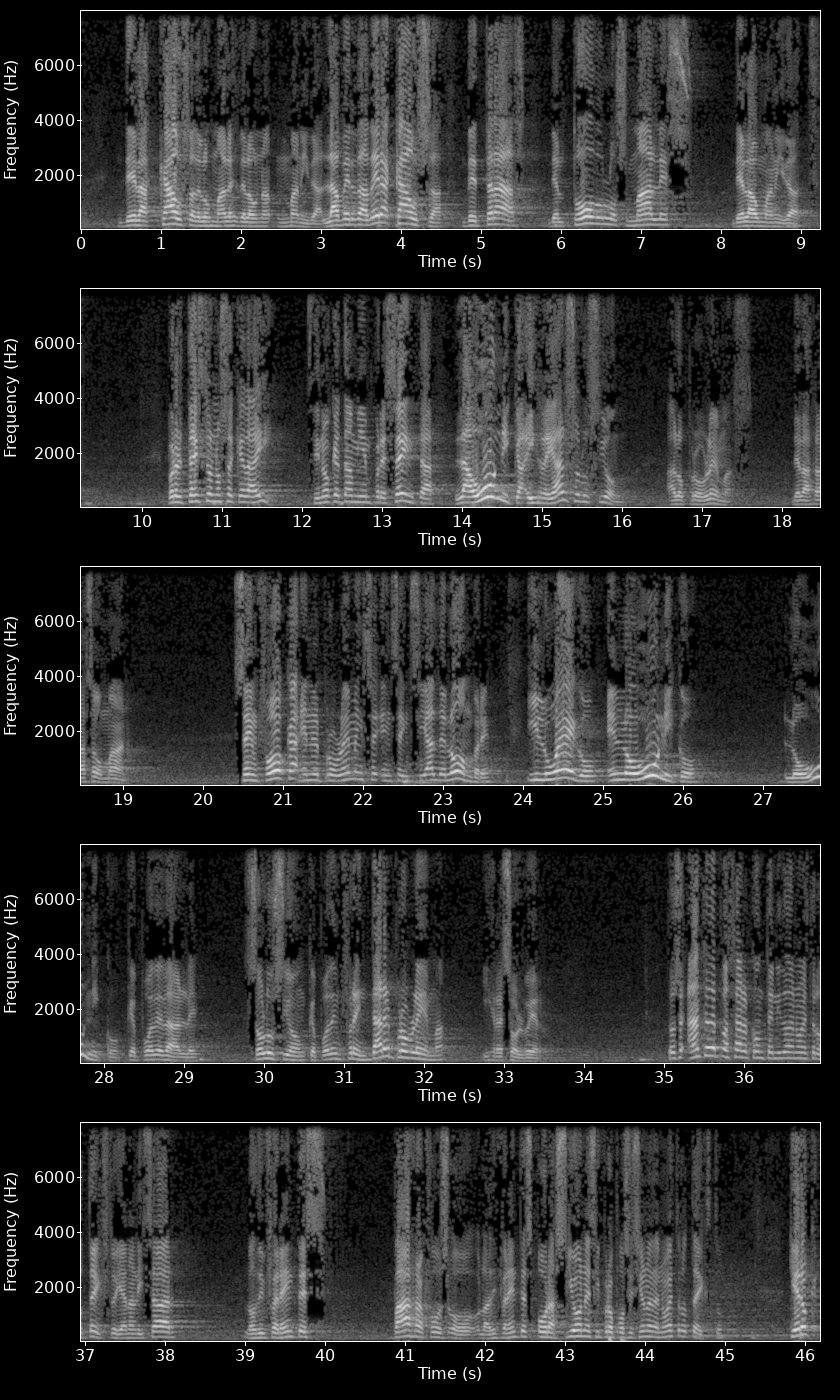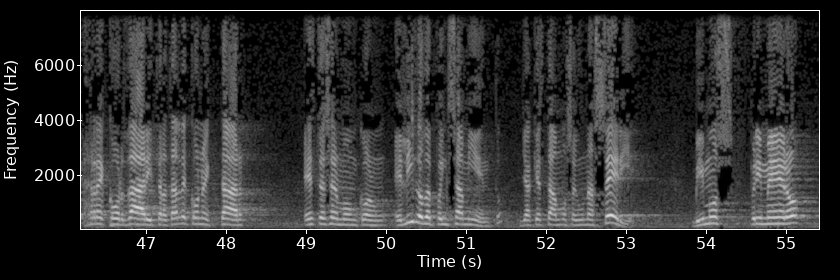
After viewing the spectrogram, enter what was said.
de la causa de los males de la humanidad, la verdadera causa detrás de todos los males de la humanidad. Pero el texto no se queda ahí, sino que también presenta la única y real solución a los problemas de la raza humana. Se enfoca en el problema esencial del hombre y luego en lo único, lo único que puede darle solución que puede enfrentar el problema y resolverlo. Entonces, antes de pasar al contenido de nuestro texto y analizar los diferentes párrafos o las diferentes oraciones y proposiciones de nuestro texto, quiero recordar y tratar de conectar este sermón con el hilo de pensamiento, ya que estamos en una serie. Vimos primero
